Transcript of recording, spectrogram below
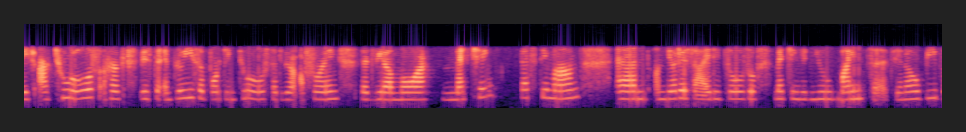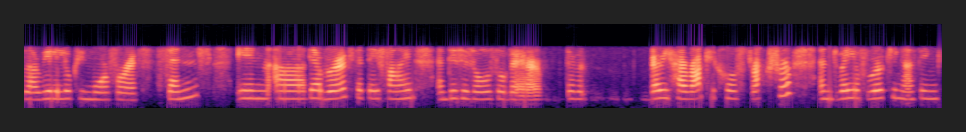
HR tools or with the employee supporting tools that we are offering, that we are more matching that demand. And on the other side, it's also matching the new mindset. You know, people are really looking more for a sense in uh, their work that they find, and this is also where the very hierarchical structure and way of working, I think,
